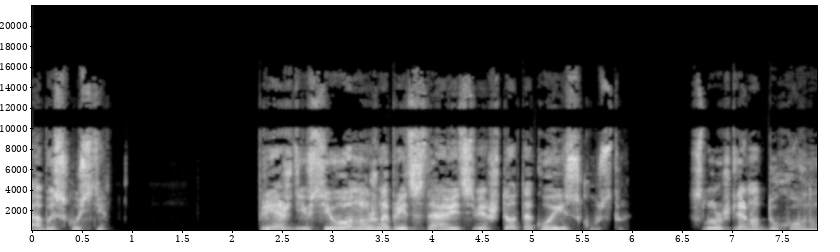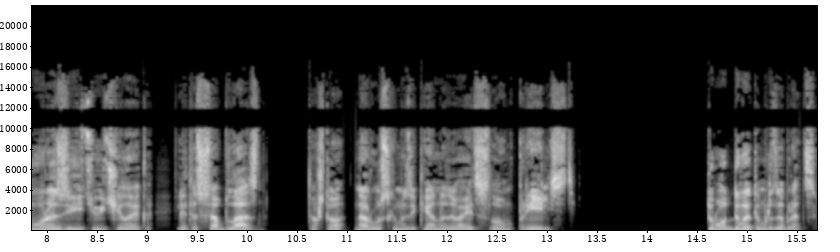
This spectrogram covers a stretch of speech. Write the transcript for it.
Об искусстве. Прежде всего нужно представить себе, что такое искусство. Служит ли оно духовному развитию человека, или это соблазн, то, что на русском языке называется словом «прелесть». Трудно в этом разобраться.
